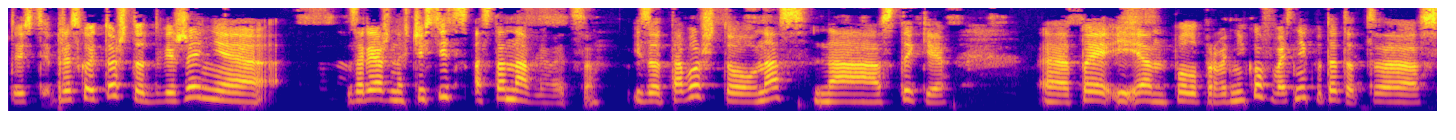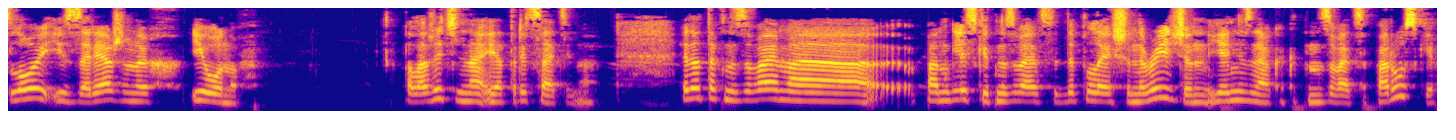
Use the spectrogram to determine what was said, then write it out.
То есть происходит то, что движение заряженных частиц останавливается из-за того, что у нас на стыке э, и N полупроводников возник вот этот слой из заряженных ионов. Положительно и отрицательно. Это так называемое, по-английски это называется depletion region, я не знаю, как это называется по-русски.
